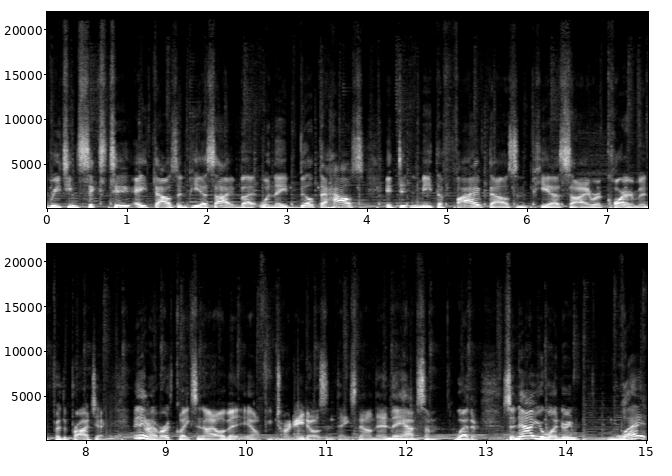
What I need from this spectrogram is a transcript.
reaching six to 8,000 psi. But when they built the house, it didn't meet the 5,000 psi requirement for the project. I mean, they don't have earthquakes in Iowa, but you know, a few tornadoes and things now and then. They have some weather. So now you're wondering, what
